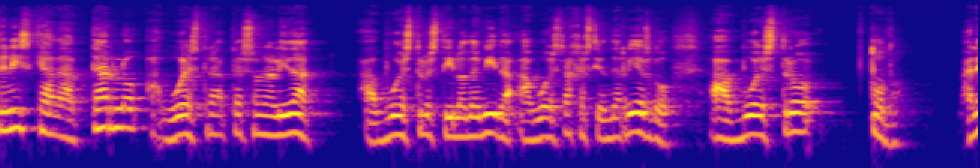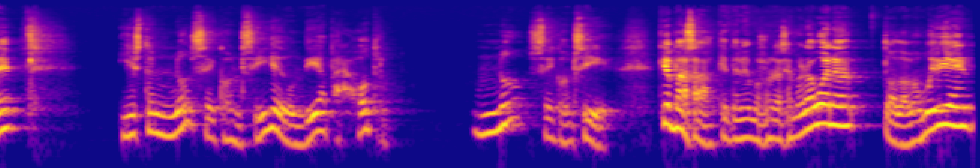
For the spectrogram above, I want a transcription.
tenéis que adaptarlo a vuestra personalidad, a vuestro estilo de vida, a vuestra gestión de riesgo, a vuestro todo, ¿vale? Y esto no se consigue de un día para otro. No se consigue. ¿Qué pasa? Que tenemos una semana buena, todo va muy bien,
